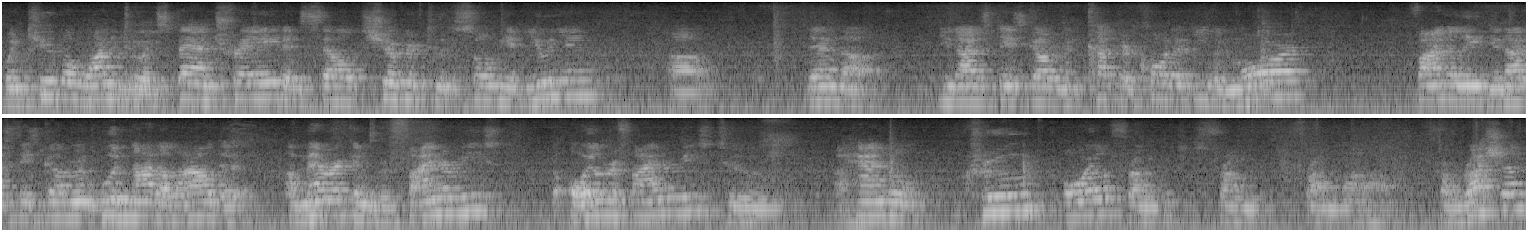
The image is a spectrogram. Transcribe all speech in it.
When Cuba wanted to expand trade and sell sugar to the Soviet Union, uh, then the United States government cut their quota even more. Finally, the United States government would not allow the American refineries, the oil refineries, to uh, handle crude oil from, from, from, uh, from Russia.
